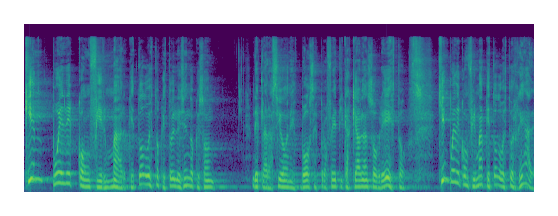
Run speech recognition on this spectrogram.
¿quién puede confirmar que todo esto que estoy leyendo, que son declaraciones, voces proféticas que hablan sobre esto, ¿quién puede confirmar que todo esto es real?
